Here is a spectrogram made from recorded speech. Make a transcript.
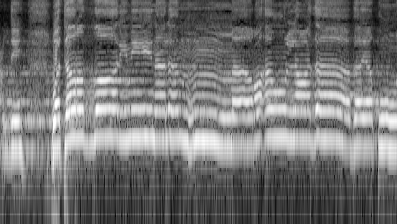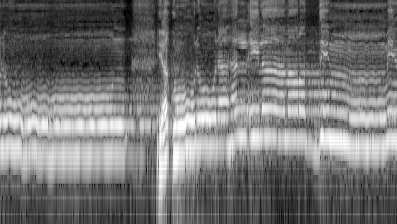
بعده. وترى الظالمين لما رأوا العذاب يقولون يقولون هل إلى مرد من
